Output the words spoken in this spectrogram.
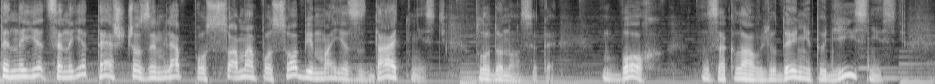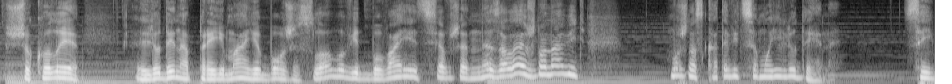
Це не є, це не є те, що земля сама по собі має здатність плодоносити. Бог заклав людині ту дійсність, що коли людина приймає Боже Слово, відбувається вже незалежно навіть, можна сказати, від самої людини. Цей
